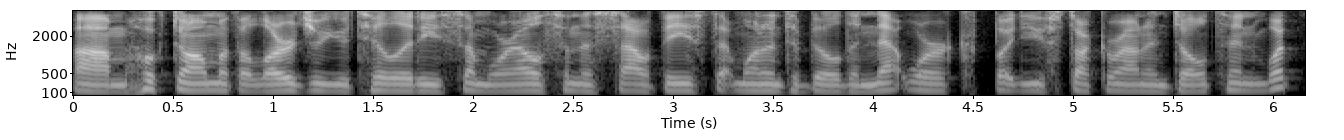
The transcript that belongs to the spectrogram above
um, hooked on with a larger utility somewhere else in the southeast that wanted to build a network, but you stuck around in Dalton. What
